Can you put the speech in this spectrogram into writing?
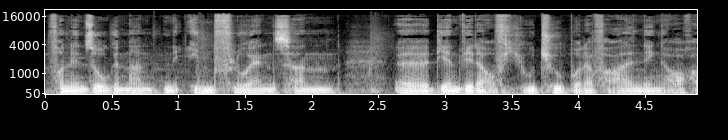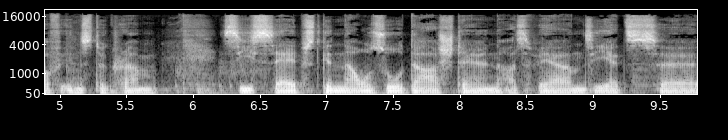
von den sogenannten Influencern, äh, die entweder auf YouTube oder vor allen Dingen auch auf Instagram sich selbst genauso darstellen, als wären sie jetzt äh,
